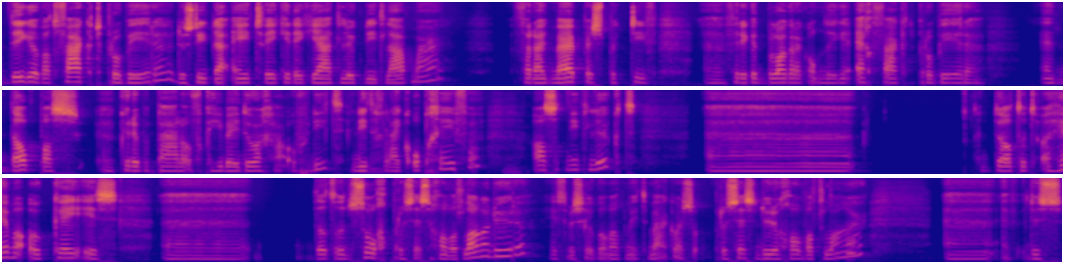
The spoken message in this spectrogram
dingen wat vaker te proberen. Dus niet na één, twee keer denk je, ja, het lukt niet, laat maar. Vanuit mijn perspectief uh, vind ik het belangrijk om dingen echt vaak te proberen. En dan pas uh, kunnen bepalen of ik hiermee doorga of niet. Niet gelijk opgeven als het niet lukt. Uh, dat het helemaal oké is dat er sommige processen gewoon wat langer duren. Heeft er misschien ook wel wat mee te maken, maar processen duren gewoon wat langer. dus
